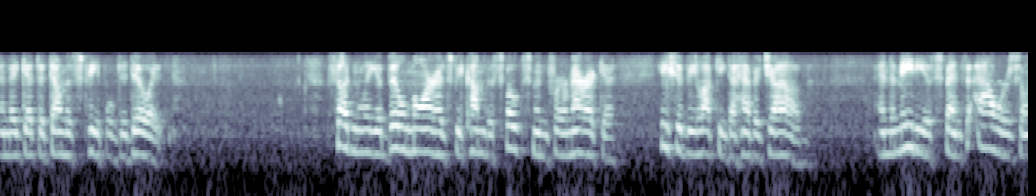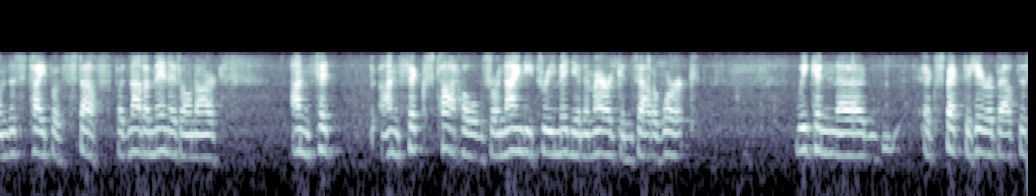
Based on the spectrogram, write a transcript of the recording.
and they get the dumbest people to do it. Suddenly, a Bill Maher has become the spokesman for America. He should be lucky to have a job. And the media spends hours on this type of stuff, but not a minute on our unfit unfixed potholes or 93 million Americans out of work. We can uh, expect to hear about this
